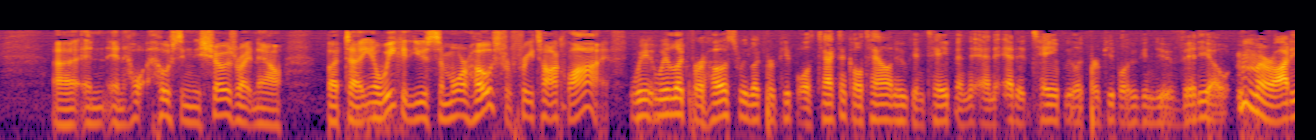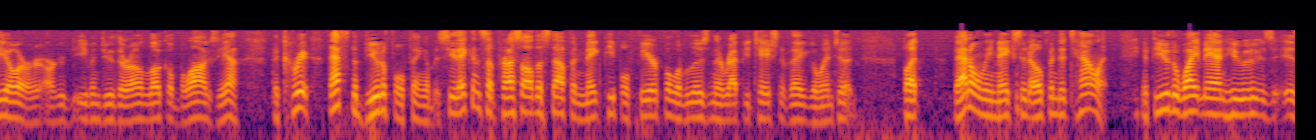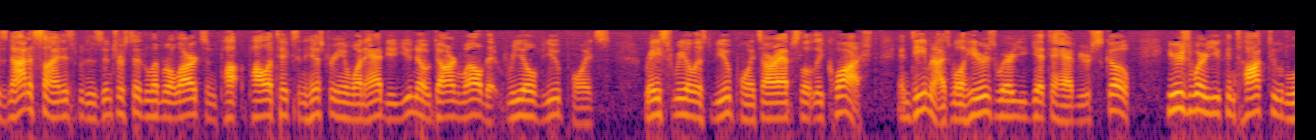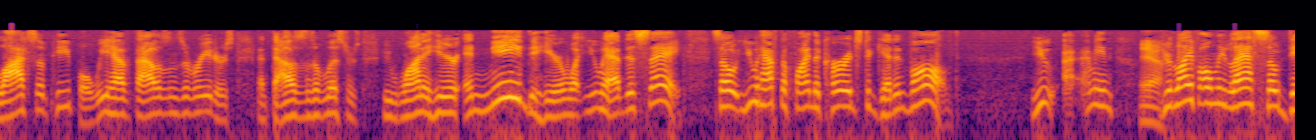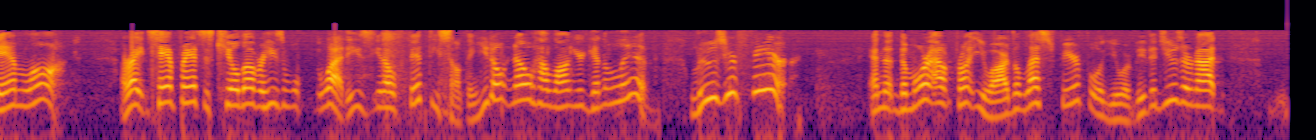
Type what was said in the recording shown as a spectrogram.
uh, in in ho- hosting these shows right now. But uh, you know, we could use some more hosts for Free Talk Live. We we look for hosts. We look for people with technical talent who can tape and, and edit tape. We look for people who can do video or audio or, or even do their own local blogs. Yeah, the career. That's the beautiful thing of it. See, they can suppress all this stuff and make people fearful of losing their reputation if they go into it, but that only makes it open to talent. If you, the white man who is is not a scientist but is interested in liberal arts and po- politics and history and what have you, you know darn well that real viewpoints race realist viewpoints are absolutely quashed and demonized. Well, here's where you get to have your scope. Here's where you can talk to lots of people. We have thousands of readers and thousands of listeners who want to hear and need to hear what you have to say. So you have to find the courage to get involved. You, I mean, Yeah. your life only lasts so damn long. All right, Sam Francis killed over. He's what? He's you know fifty something. You don't know how long you're going to live. Lose your fear, and the the more out front you are, the less fearful you will be. The Jews are not.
